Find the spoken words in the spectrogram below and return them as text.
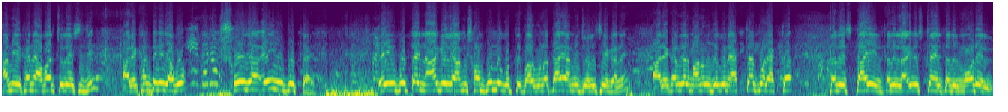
আমি এখানে আবার চলে এসেছি আর এখান থেকে যাব সোজা এই উপরটায়। এই উপরটায় না গেলে আমি সম্পূর্ণ করতে পারব না, তাই আমি চলেছি এখানে। আর এখানকার মানুষ দেখুন একটার পর একটা, তাদের স্টাইল তাদের লাইফ স্টাইল তাদের মডেল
